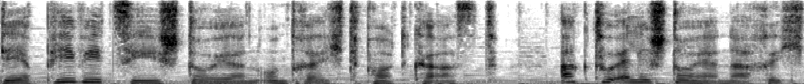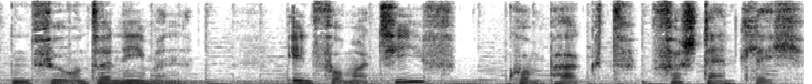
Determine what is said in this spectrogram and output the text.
Der PwC Steuern und Recht Podcast. Aktuelle Steuernachrichten für Unternehmen. Informativ, kompakt, verständlich.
